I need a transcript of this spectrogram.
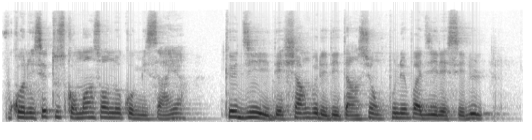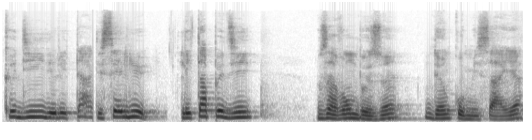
Vous connaissez tous comment sont nos commissariats. Que dire des chambres de détention, pour ne pas dire les cellules? Que dire de l'état de ces lieux? L'État peut dire, nous avons besoin d'un commissariat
